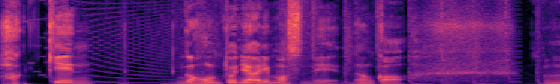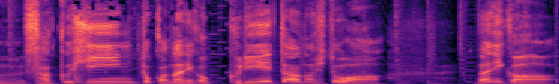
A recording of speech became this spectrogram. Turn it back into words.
発見が本当にありますね。なんか、うん、作品とか何かクリエイターの人は何か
